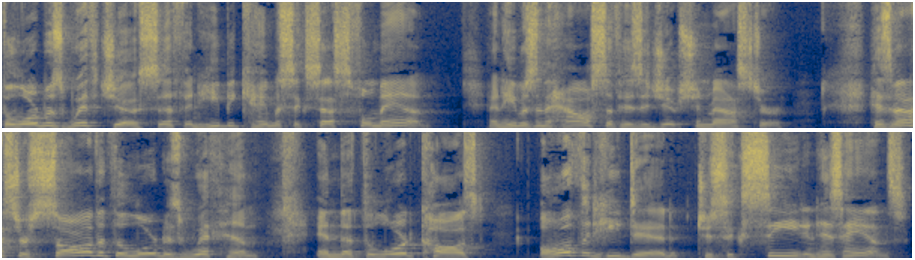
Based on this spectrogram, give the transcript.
The Lord was with Joseph, and he became a successful man, and he was in the house of his Egyptian master. His master saw that the Lord was with him, and that the Lord caused all that he did to succeed in his hands.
